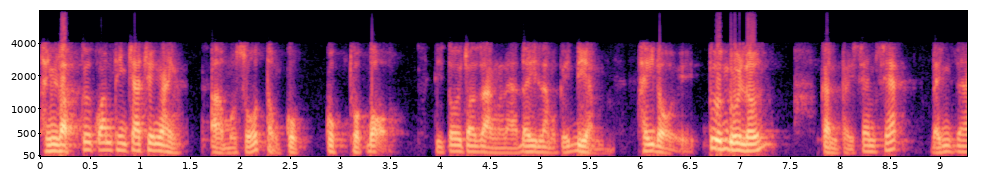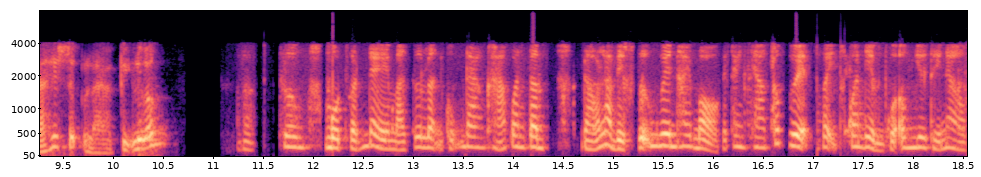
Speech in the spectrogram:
thành lập cơ quan thanh tra chuyên ngành ở một số tổng cục cục thuộc bộ thì tôi cho rằng là đây là một cái điểm thay đổi tương đối lớn cần phải xem xét đánh giá hết sức là kỹ lưỡng Vâng, thưa ông, một vấn đề mà dư luận cũng đang khá quan tâm, đó là việc giữ nguyên hay bỏ cái thanh tra cấp huyện. Vậy quan điểm của ông như thế nào?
